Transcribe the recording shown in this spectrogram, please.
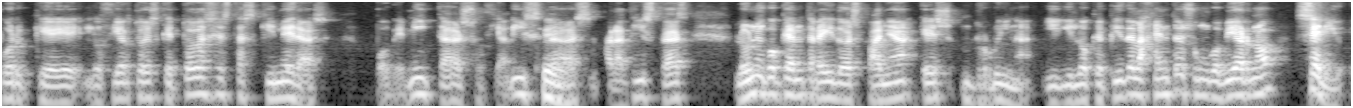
porque lo cierto es que todas estas quimeras podemitas, socialistas, sí. separatistas, lo único que han traído a España es ruina. Y lo que pide la gente es un gobierno serio,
